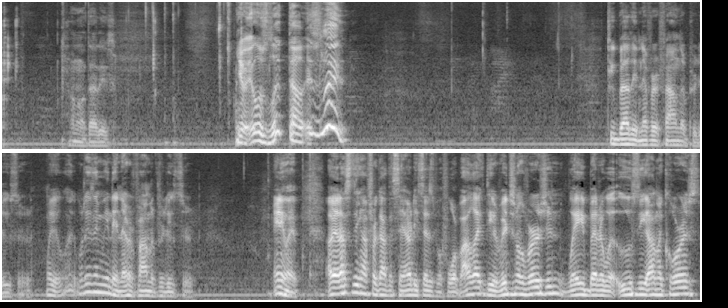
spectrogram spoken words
I don't know what that is. Yo, it was lit though. It's lit. Too bad they never found a producer. Wait, what, what does it mean they never found a producer? Anyway, oh yeah, that's the thing I forgot to say. I already said this before, but I like the original version way better with Uzi on the chorus.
